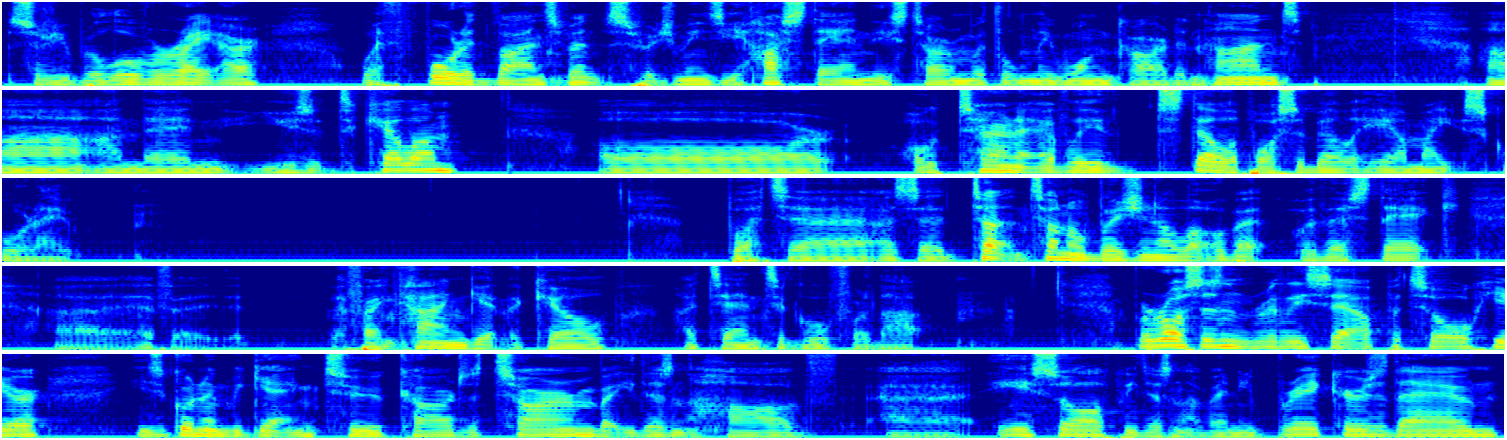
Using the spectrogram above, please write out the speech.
Cerebral Overwriter with four advancements, which means he has to end his turn with only one card in hand, uh, and then use it to kill him. Or alternatively, still a possibility I might score out. But uh, as I said, tunnel vision a little bit with this deck. Uh, if if I can get the kill, I tend to go for that. But Ross isn't really set up at all here. He's going to be getting two cards a turn, but he doesn't have uh, Aesop, he doesn't have any breakers down.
